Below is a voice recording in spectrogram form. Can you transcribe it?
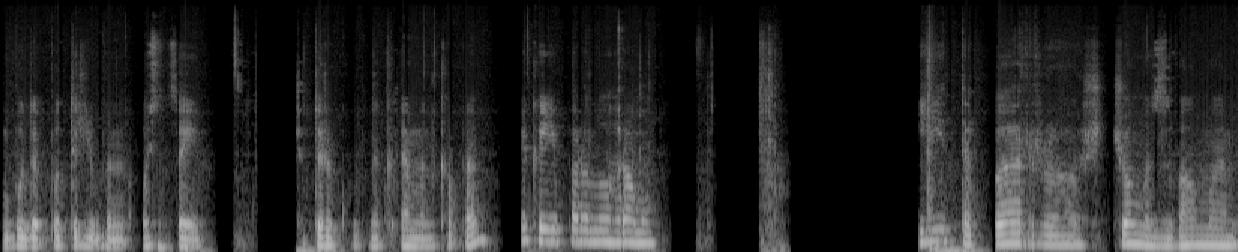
буде потрібен ось цей чотирикутник МНКП, який є паралелограмом. І тепер, е, що ми з вами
